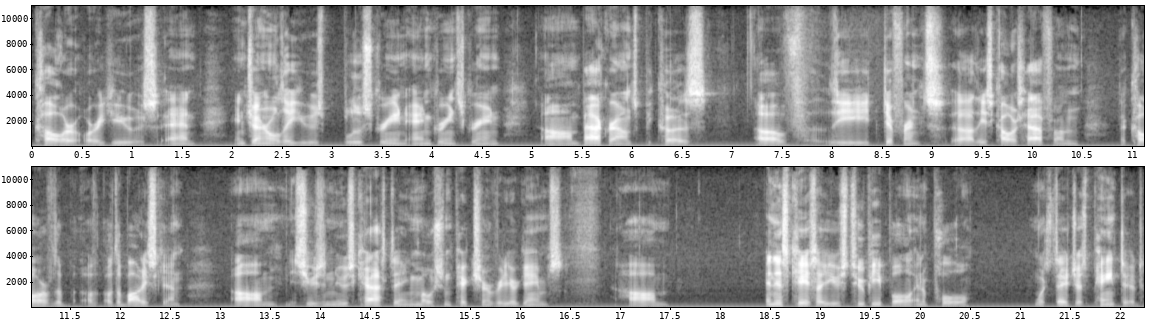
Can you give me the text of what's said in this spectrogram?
color or use. and in general they use blue screen and green screen um, backgrounds because of the difference uh, these colors have from the color of the of, of the body skin. Um, it's used in newscasting, motion picture, video games. Um, in this case, I used two people in a pool, which they just painted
